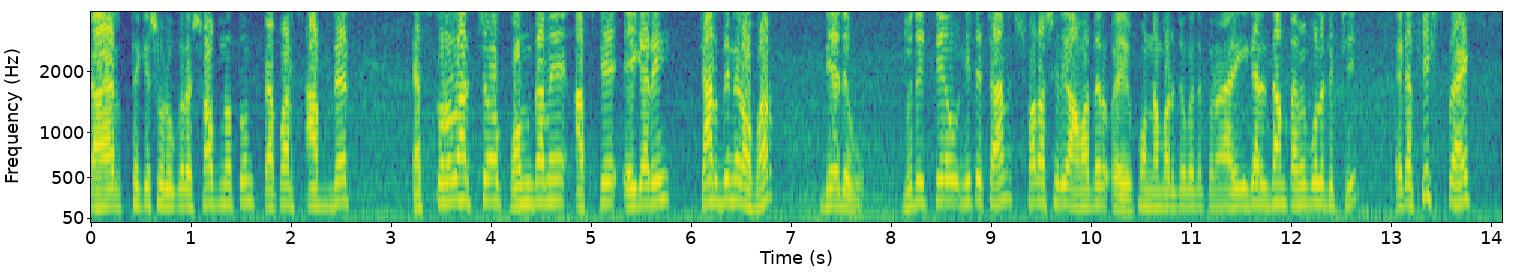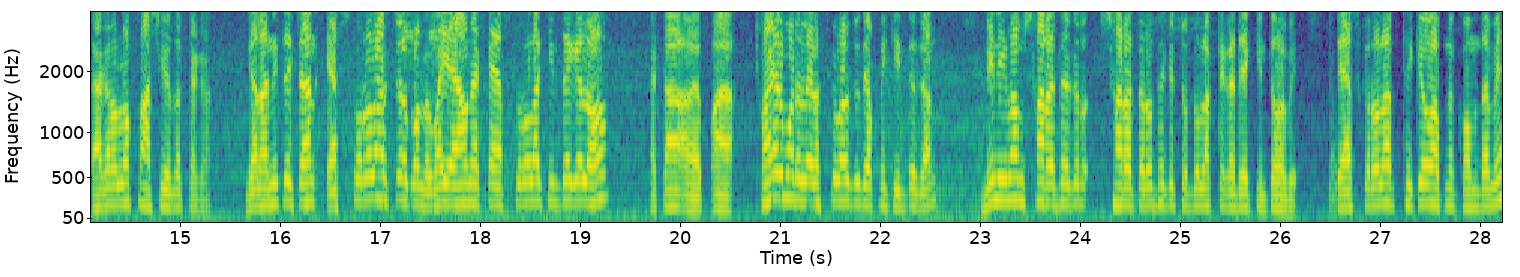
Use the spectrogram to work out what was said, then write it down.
টায়ার থেকে শুরু করে সব নতুন, পেপারস আপডেট এসকরোলার চেয়েও কম দামে আজকে এই গাড়ি চার দিনের অফার দিয়ে দেব। যদি কেউ নিতে চান, সরাসরি আমাদের এই ফোন নাম্বারে যোগাযোগ করেন। আর এই গাড়ির দামটা আমি বলে দিচ্ছি, এটা ফিক্সড প্রাইস এগারো লক্ষ আশি হাজার টাকা। যারা নিতে চান এসকরোলার চেয়েও কমে ভাই এখন একটা এসকরোলা কিনতে গেলেও একটা ছয়ের মডেলের এসকরোলা যদি আপনি কিনতে যান মিনিমাম সাড়ে থেকে সাড়ে তেরো থেকে চোদ্দ লাখ টাকা দিয়ে কিনতে হবে। ট্যাস করোলার থেকেও আপনি কম দামে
